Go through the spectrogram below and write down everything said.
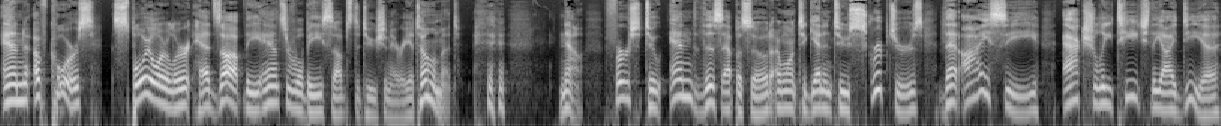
And of course, spoiler alert, heads up, the answer will be substitutionary atonement. now, First, to end this episode, I want to get into scriptures that I see actually teach the idea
